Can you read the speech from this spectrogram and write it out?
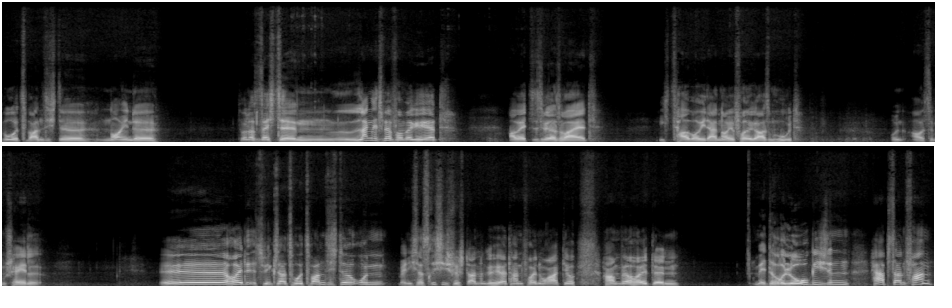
22.09.2016. Lang nichts mehr von mir gehört, aber jetzt ist wieder soweit. Ich zauber wieder eine neue Folge aus dem Hut und aus dem Schädel. Äh, heute ist wie gesagt 22. und wenn ich das richtig verstanden und gehört habe vorhin im Radio, haben wir heute einen meteorologischen Herbstanfang.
